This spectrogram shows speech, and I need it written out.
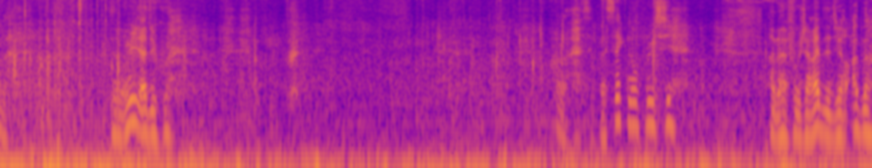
Ah bah, là du coup. Ah bah, c'est pas sec non plus ici. Ah bah, faut que j'arrête de dire ah ben.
